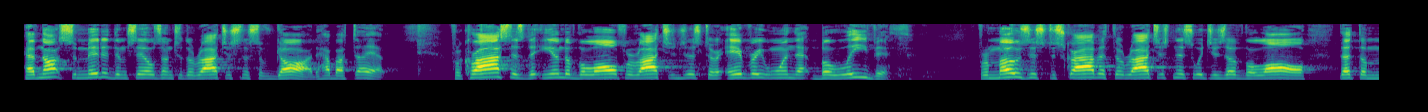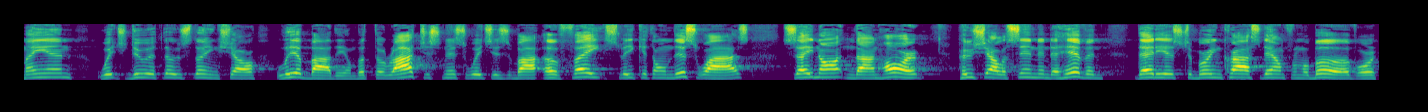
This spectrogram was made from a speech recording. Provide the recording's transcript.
have not submitted themselves unto the righteousness of God. How about that? For Christ is the end of the law for righteousness to every one that believeth. For Moses describeth the righteousness which is of the law, that the man which doeth those things shall live by them. But the righteousness which is by, of faith speaketh on this wise Say not in thine heart, Who shall ascend into heaven? That is to bring Christ down from above. Or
